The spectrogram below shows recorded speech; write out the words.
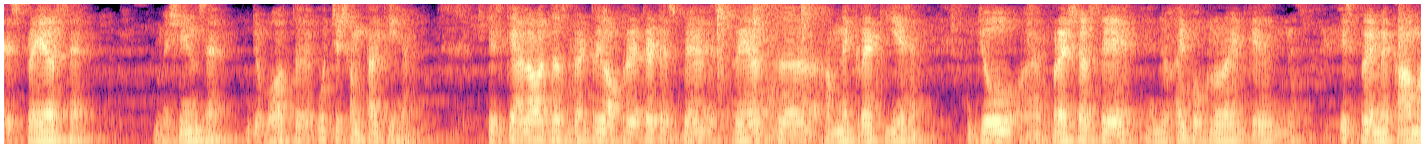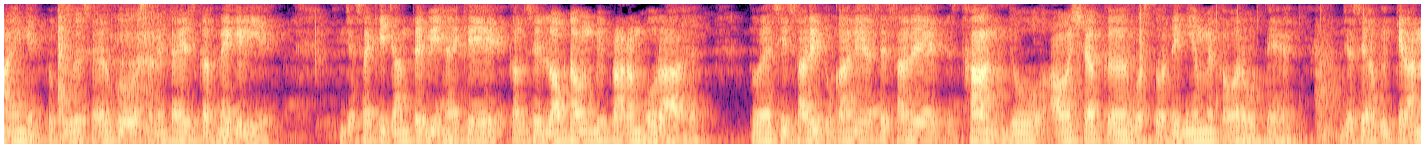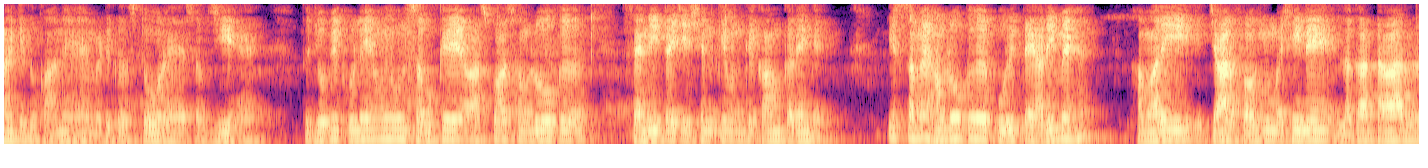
स्प्रेयर्स हैं, मशीन्स हैं, जो बहुत उच्च क्षमता की हैं। इसके अलावा दस बैटरी ऑपरेटेड स्प्रेयर्स हमने क्रैक किए हैं, जो प्रेशर से जो हाइपोक्लोराइड के स्प्रे में काम आएँगे तो पूरे शहर को सैनिटाइज करने के लिए। जैसा कि जानते भी हैं कि कल से लॉकडाउन भी प्रारंभ हो रहा है तो ऐसी सारी दुकानें, ऐसे सारे स्थान जो आवश्यक वस्तु अधिनियम में कवर होते हैं, जैसे अभी किराना की दुकानें हैं मेडिकल स्टोर है, सब्ज़ी है तो जो भी खुले हुए उन सबके आसपास हम लोग सैनिटाइजेशन के उनके काम करेंगे। इस समय हम लोग पूरी तैयारी में हैं। हमारी चार फॉगिंग मशीनें लगातार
